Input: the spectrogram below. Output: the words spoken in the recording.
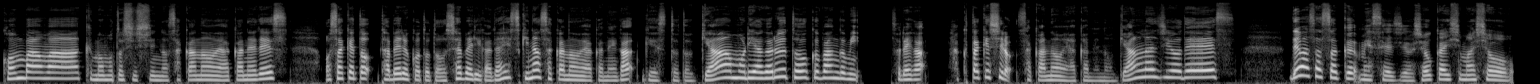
こんばんは。熊本出身の坂上茜です。お酒と食べることとおしゃべりが大好きな坂上茜がゲストとギャー盛り上がるトーク番組。それが白竹城坂上茜のギャンラジオです。では早速メッセージを紹介しましょう。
